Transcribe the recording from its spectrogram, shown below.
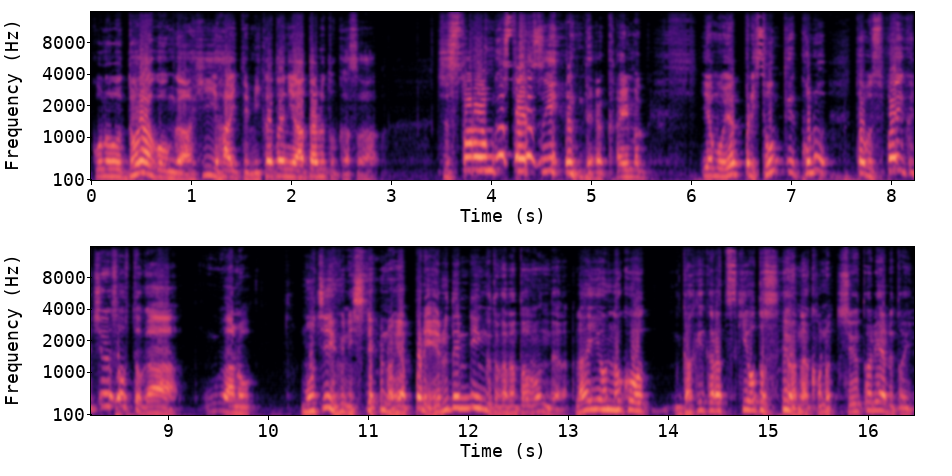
このドラゴンが火吐いて味方に当たるとかさ。ストロングスタイルすぎるんだよ、開幕。いや、もうやっぱり尊敬、この、多分スパイク中ソフトが、あの、モチーフにしてるのはやっぱりエルデンリングとかだと思うんだよ。ライオンのこう、崖から突き落とすようなこのチュートリアルと言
